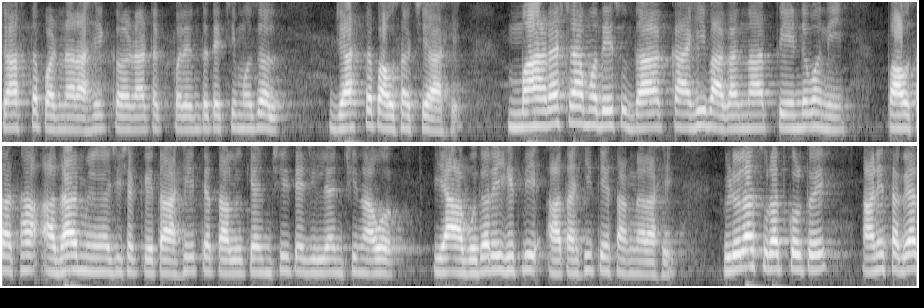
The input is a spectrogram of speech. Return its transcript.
जास्त पडणार आहे. कर्नाटकपर्यंत त्याची मजल जास्त पावसाची आहे. महाराष्ट्रामध्ये सुद्धा काही भागांना पेंडवणे पावसाचा आधार मिळण्याची शक्यता आहे. त्या तालुक्यांची त्या जिल्ह्यांची नावं या अगोदरही घेतली आताही ते सांगणार आहे. व्हिडिओला सुरुवात करतोय आणि सगळ्यात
